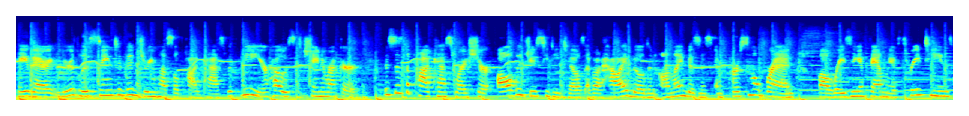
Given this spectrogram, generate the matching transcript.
Hey there, you're listening to the Dream Hustle podcast with me, your host, Shana Recker. This is the podcast where I share all the juicy details about how I build an online business and personal brand while raising a family of three teens,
